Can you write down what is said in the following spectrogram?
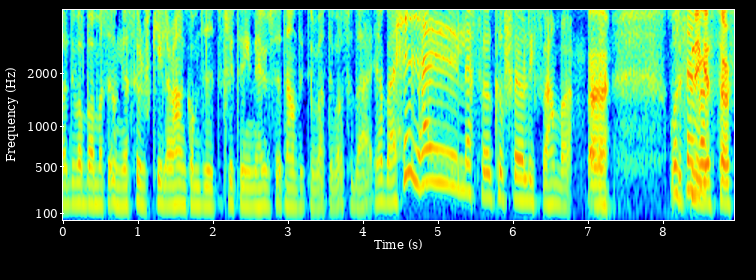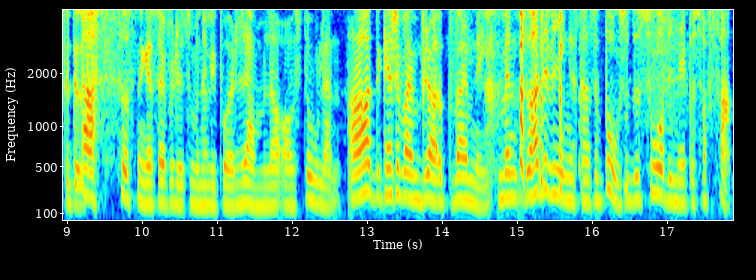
och det var bara en massa unga surfkillar och han kom dit och flyttade in i huset och han tyckte att det var sådär. Jag bara hej här är Leffe och Kuffe och Liffe. Han bara äh. Och Det sen snygga var- surferdudes. Ah, så snygga surferdudes som man höll på att ramla av stolen. Ja, det kanske var en bra uppvärmning. Men då hade vi ingenstans att bo så då sov vi nere på soffan.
